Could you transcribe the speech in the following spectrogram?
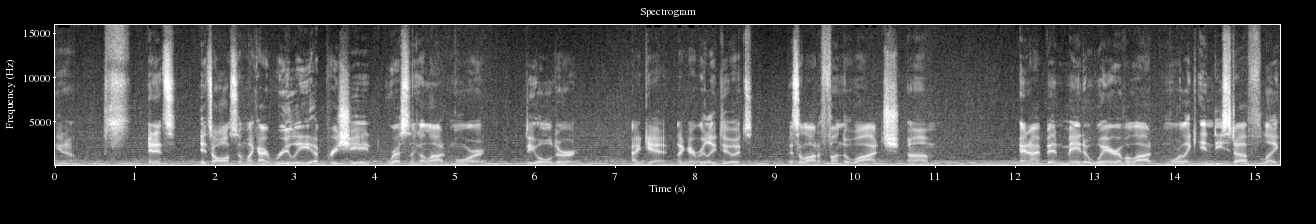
you know? And it's it's awesome. Like I really appreciate wrestling a lot more the older I get. Like I really do. It's it's a lot of fun to watch. Um, and I've been made aware of a lot more like indie stuff, like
